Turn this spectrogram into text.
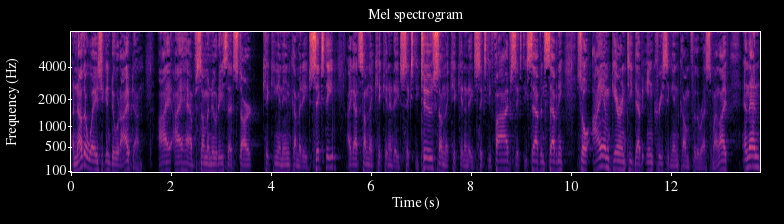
Another way is you can do what I've done. I, I have some annuities that start kicking in income at age 60. I got some that kick in at age 62, some that kick in at age 65, 67, 70. So I am guaranteed to have increasing income for the rest of my life. And then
